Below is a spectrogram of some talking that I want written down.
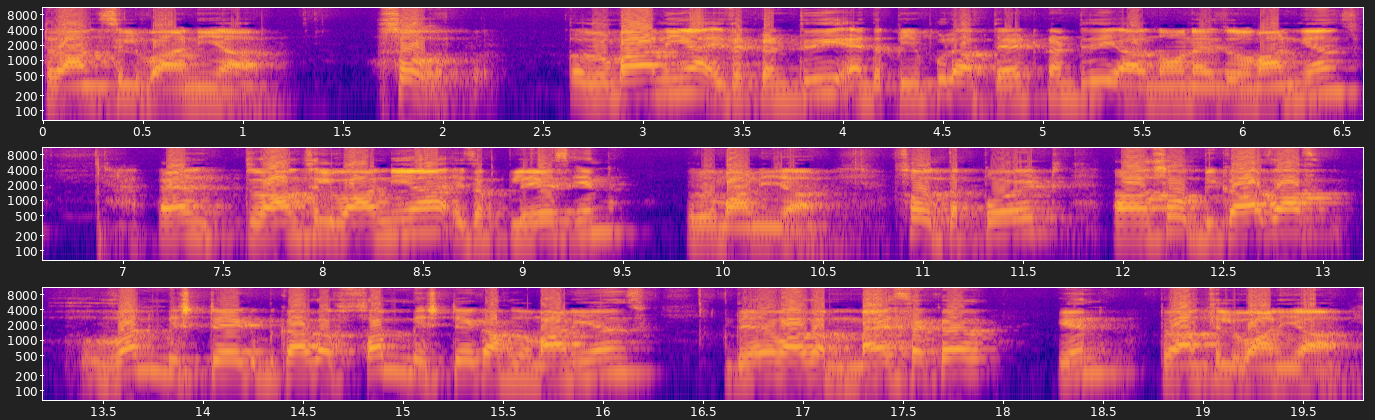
transylvania so Romania is a country and the people of that country are known as Romanians. and Transylvania is a place in Romania. So the poet, uh, so because of one mistake, because of some mistake of Romanians, there was a massacre in Transylvania.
